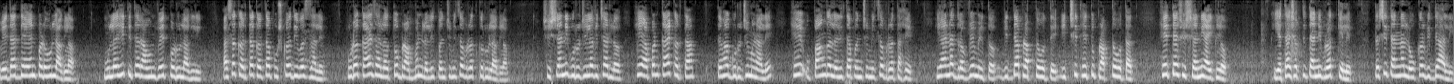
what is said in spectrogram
वेदाध्ययन पडवू लागला. मुलंही तिथे राहून वेद पडू लागली. असं करता करता पुष्कळ दिवस झाले. पुढं काय झालं तो ब्राह्मण ललित पंचमीचं व्रत करू लागला. शिष्यांनी गुरुजीला विचारलं हे आपण काय करता? तेव्हा गुरुजी म्हणाले हे उपांग ललिता पंचमीचं व्रत आहे. यांना द्रव्य मिळतं विद्या प्राप्त होते इच्छित हेतू प्राप्त होतात. हे त्या शिष्यांनी ऐकलं. यथाशक्ती त्यांनी व्रत केले. तशी त्यांना लवकर विद्या आली.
